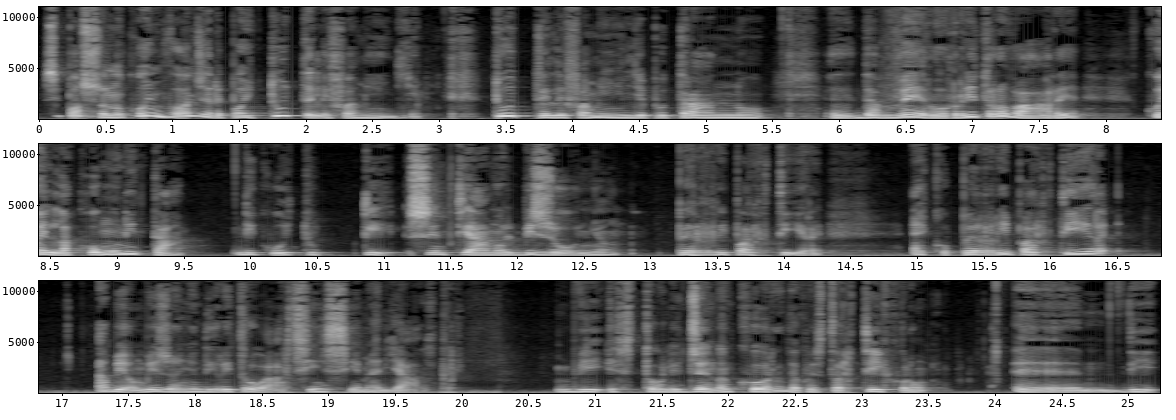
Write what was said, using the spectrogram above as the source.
si possono coinvolgere poi tutte le famiglie. Tutte le famiglie potranno eh, davvero ritrovare quella comunità di cui tutti sentiamo il bisogno per ripartire. Ecco, per ripartire abbiamo bisogno di ritrovarci insieme agli altri. Vi sto leggendo ancora da questo articolo eh, di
